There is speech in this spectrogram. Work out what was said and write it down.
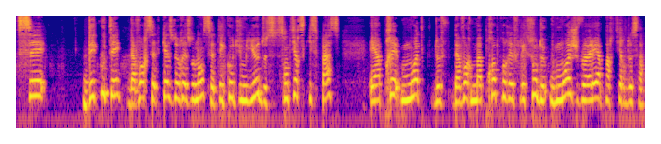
C'est d'écouter, d'avoir cette caisse de résonance, cet écho du milieu, de sentir ce qui se passe, et après moi d'avoir ma propre réflexion de où moi je veux aller à partir de ça.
